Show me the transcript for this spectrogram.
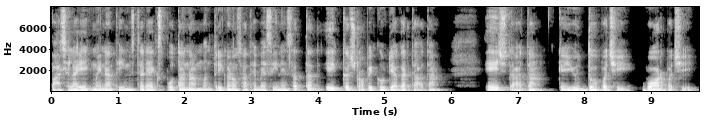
પાછલા એક મહિનાથી મિસ્ટર એક્સ પોતાના મંત્રીગણો સાથે બેસીને સતત એક જ ટોપિક ઘૂંટ્યા કરતા હતા. એ જ હતા કે યુદ્ધો પછી વોર પછી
